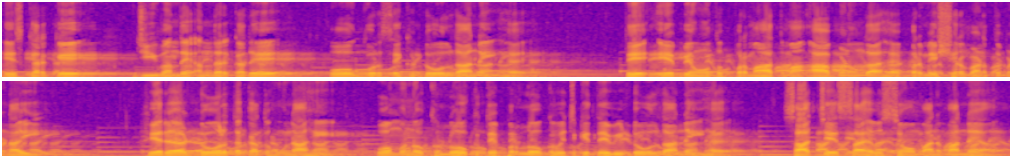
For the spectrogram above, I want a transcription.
ਇਸ ਕਰਕੇ ਜੀਵਨ ਦੇ ਅੰਦਰ ਕਦੇ ਉਹ ਗੁਰਸਿੱਖ ਡੋਲਦਾ ਨਹੀਂ ਹੈ। ਤੇ ਇਹ ਬਿਉਂਤ ਪ੍ਰਮਾਤਮਾ ਆਪ ਬਣਾਉਂਦਾ ਹੈ, ਪਰਮੇਸ਼ਰ ਬਣਤ ਬਣਾਈ। ਫਿਰ ਡੋਲਤ ਕਤਹੂ ਨਾਹੀ, ਉਹ ਮਨੁੱਖ ਲੋਕ ਤੇ ਪਰਲੋਕ ਵਿੱਚ ਕਿਤੇ ਵੀ ਡੋਲਦਾ ਨਹੀਂ ਹੈ। ਸਾਚੇ ਸਾਹਿਬ ਸਿਉ ਮਨ ਮਾਨਿਆ,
